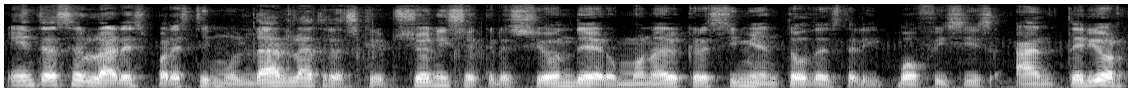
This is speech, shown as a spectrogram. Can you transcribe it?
intracelulares para estimular la transcripción y secreción de hormona del crecimiento desde la hipófisis anterior.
